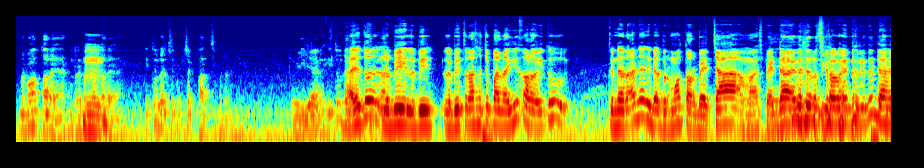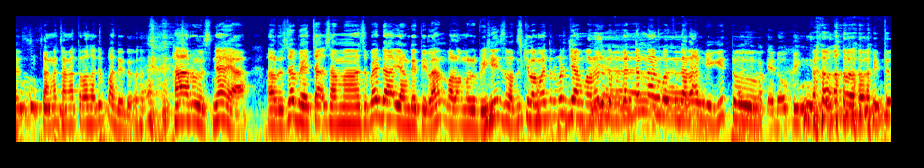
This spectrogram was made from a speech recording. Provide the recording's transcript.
bermotor ya, kendaraan Hmm. bermotor ya. Itu udah cukup cepat sebenarnya. Oh iya. Itu, itu udah Nah, itu cepat. lebih lebih lebih terasa cepat lagi kalau itu kendaraannya tidak bermotor, beca sama sepeda itu 100 km itu udah sangat-sangat terasa cepat itu. Harusnya ya, harusnya beca sama sepeda yang ditilang kalau melebihi 100 km per jam karena itu Iya. kekencengan buat kendaraan kayak gitu. Masih pakai doping. itu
